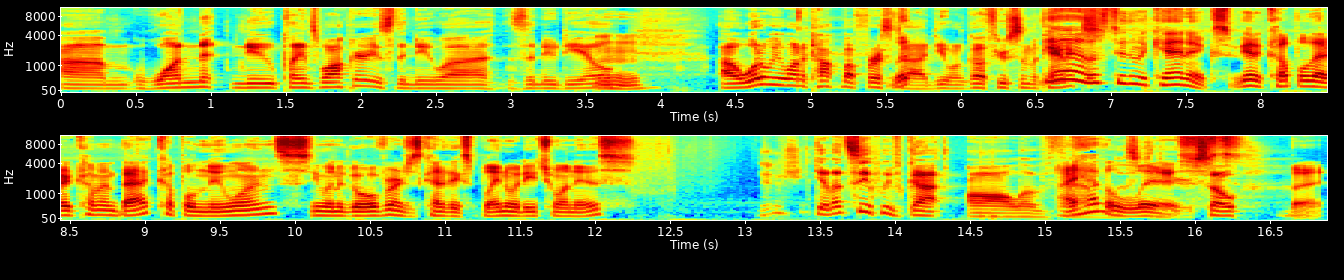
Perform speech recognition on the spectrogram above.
Um, one new planeswalker is the new uh is the new deal. Uh, what do we want to talk about first? uh, do you want to go through some mechanics? Yeah, let's do the mechanics. We got a couple that are coming back, a couple new ones. You want to go over and just kind of explain what each one is? yeah, let's see if we've got all of them. I have a listed here. list. So, but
